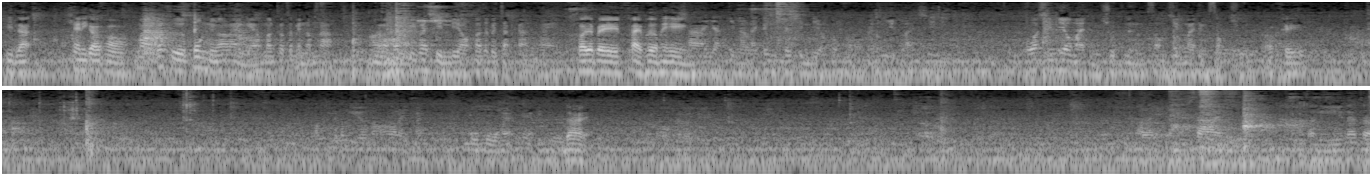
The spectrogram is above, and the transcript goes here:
ทีละ แค่นี้ก็พอ ไม่ก็คือพวกเนื้ออะไรอย่างเงี้ยมันก็จะเป็นน้ำหนักอ่า เราก็คิดแค่ชิ้นเดียวเขาจะไปจัดการให้ก็จะไปใส่เพิ่มให้เอง ใช่อยากกินอะไรก็หยิบแค่ชิ้นเดียวก็พอ ราะว่าชิ้นเดียวหมายถึงชุดหนึ่งสองชิ้นหมายถึงสองชุดโอเคเอาไม่ต้องเยอะเนาะเอาอะไรไหมหมูหมูไหมอยากกินหมูได้ อะไรอันนี้ไส้อันนี้น่าจะ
